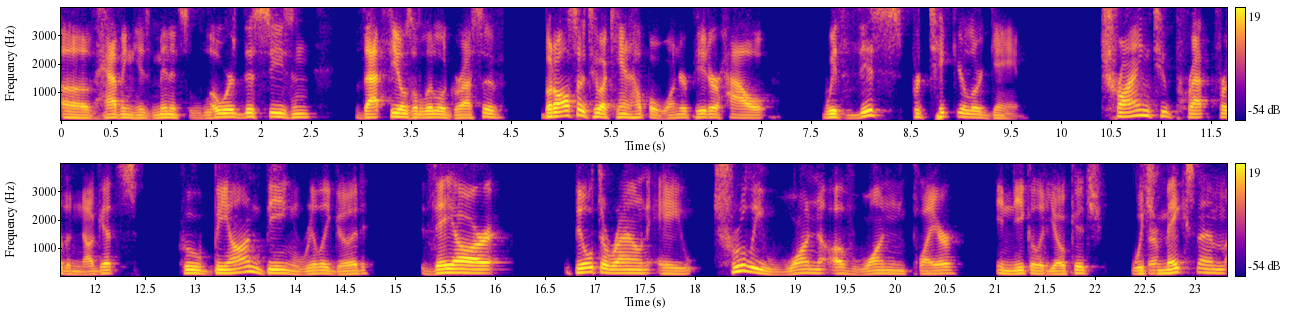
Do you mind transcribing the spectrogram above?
of having his minutes lowered this season, that feels a little aggressive. But also, too, I can't help but wonder, Peter, how with this particular game, trying to prep for the Nuggets, who beyond being really good, they are built around a truly one of one player in Nikola Jokic, which sure. makes them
